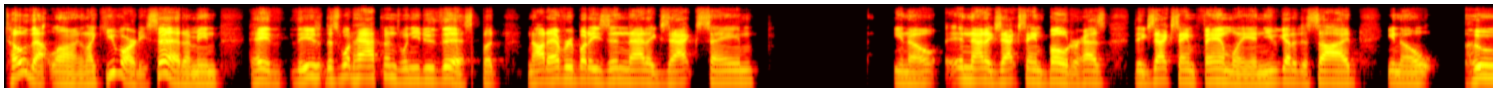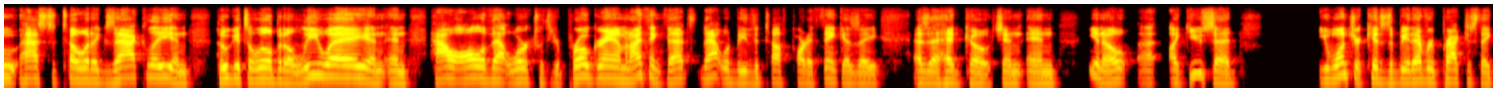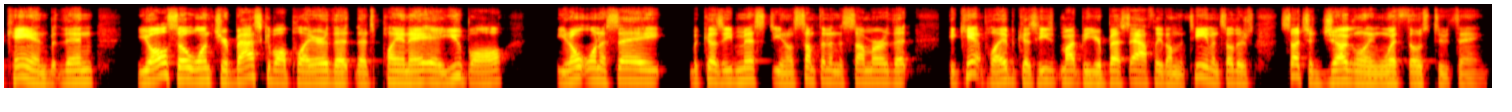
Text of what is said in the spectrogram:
toe that line like you've already said i mean hey these, this is what happens when you do this but not everybody's in that exact same you know, in that exact same boat or has the exact same family, and you've got to decide, you know, who has to tow it exactly and who gets a little bit of leeway and and how all of that works with your program and i think that's that would be the tough part i think as a as a head coach and and you know uh, like you said you want your kids to be at every practice they can but then you also want your basketball player that that's playing aau ball you don't want to say because he missed, you know, something in the summer that he can't play because he might be your best athlete on the team. And so there's such a juggling with those two things.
